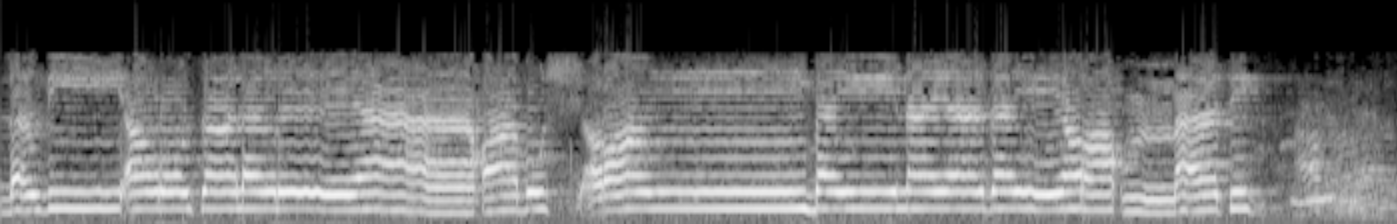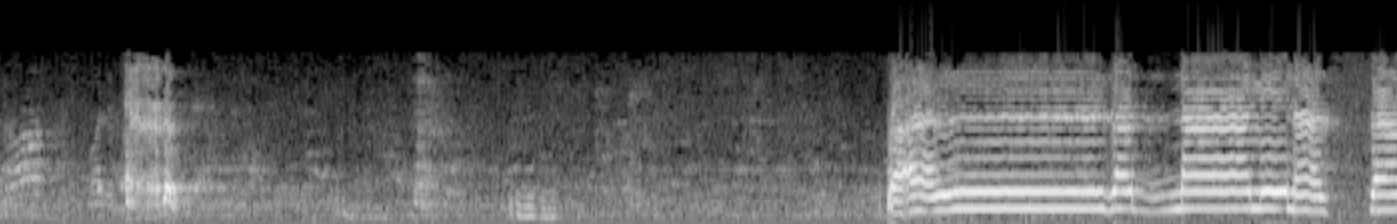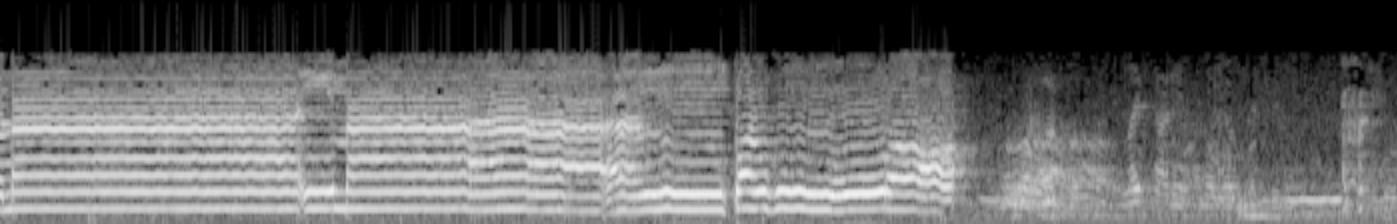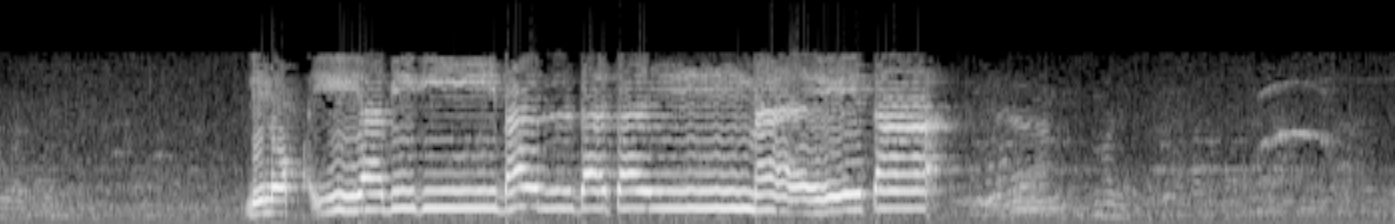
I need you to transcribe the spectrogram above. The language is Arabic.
الذي أرسل الرياح بشرا بين يدي رحمته وأنزلنا من السماء ماء طهورا. لنحيي به بلدة ميتا.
